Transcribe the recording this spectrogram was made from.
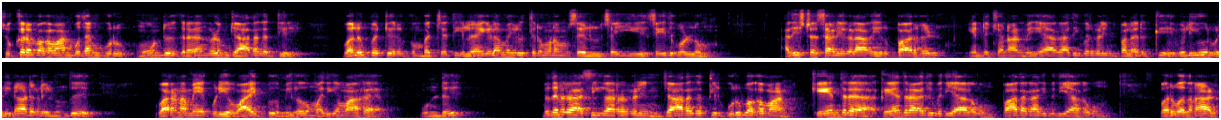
சுக்கர பகவான் புதன் குரு மூன்று கிரகங்களும் ஜாதகத்தில் வலுப்பெற்றிருக்கும் பட்சத்தில் இள இளமையில் திருமணம் செல் செய் செய்து கொள்ளும் அதிர்ஷ்டசாலிகளாக இருப்பார்கள் என்று சொன்னால் மிகையாகாது. இவர்களின் பலருக்கு வெளியூர் வெளிநாடுகளிலிருந்து வரன் அமையக்கூடிய வாய்ப்பு மிகவும் அதிகமாக உண்டு. மிதனராசிக்காரர்களின் ஜாதகத்தில் குரு பகவான் கேந்திர கேந்திராதிபதியாகவும் பாதகாதிபதியாகவும் வருவதனால்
